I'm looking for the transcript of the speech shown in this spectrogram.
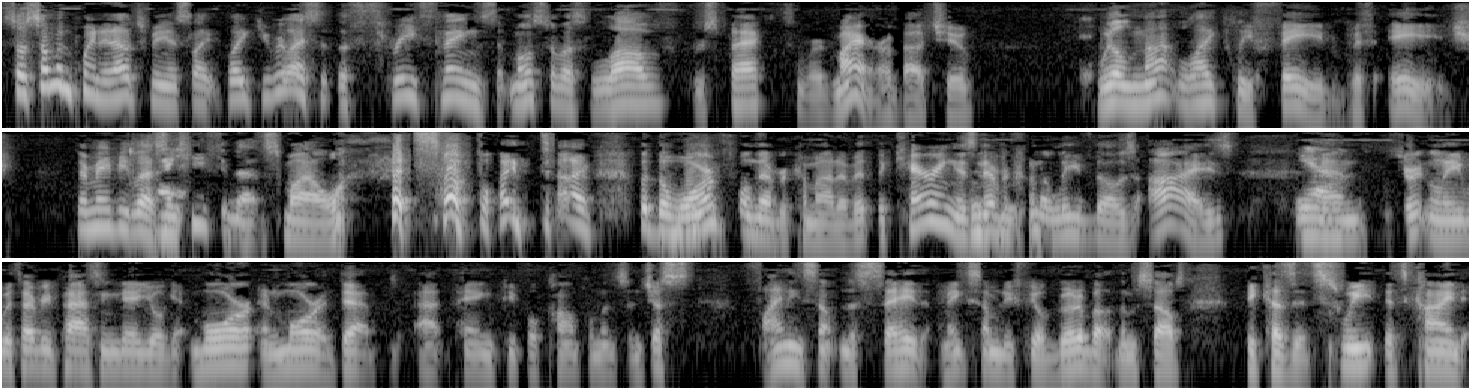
So someone pointed out to me, it's like, Blake, you realize that the three things that most of us love, respect, or admire about you will not likely fade with age. There may be less teeth in that smile at some point in time, but the Mhm. warmth will never come out of it. The caring is never Mhm. going to leave those eyes. Yeah. And certainly with every passing day, you'll get more and more adept at paying people compliments and just finding something to say that makes somebody feel good about themselves because it's sweet, it's kind,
